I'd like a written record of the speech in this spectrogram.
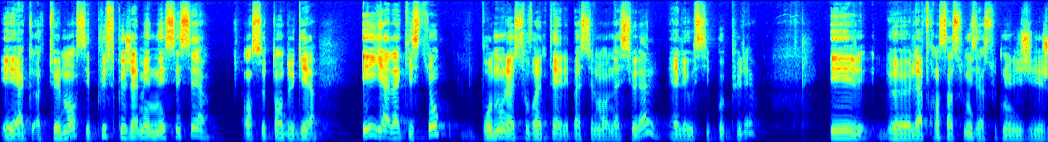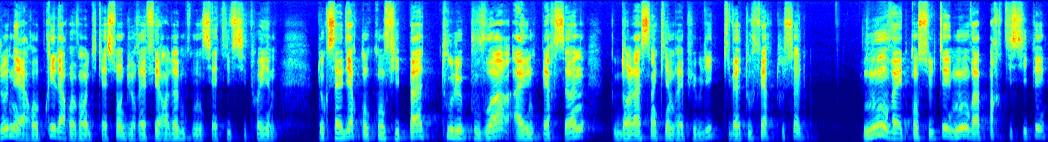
et actuellement, c'est plus que jamais nécessaire en ce temps de guerre. Et il y a la question, pour nous, la souveraineté, elle n'est pas seulement nationale, elle est aussi populaire. Et euh, la France insoumise a soutenu les Gilets jaunes et a repris la revendication du référendum d'initiative citoyenne. Donc ça veut dire qu'on ne confie pas tout le pouvoir à une personne dans la Ve République qui va tout faire tout seul. Nous, on va être consultés, nous, on va participer,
